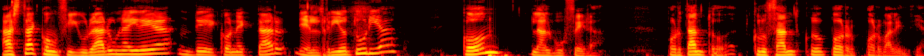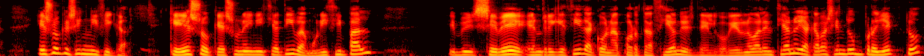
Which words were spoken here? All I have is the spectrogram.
hasta configurar una idea de conectar el río Turia con la albufera. Por tanto, cruzando por, por Valencia. ¿Eso qué significa? Que eso que es una iniciativa municipal eh, se ve enriquecida con aportaciones del gobierno valenciano y acaba siendo un proyecto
